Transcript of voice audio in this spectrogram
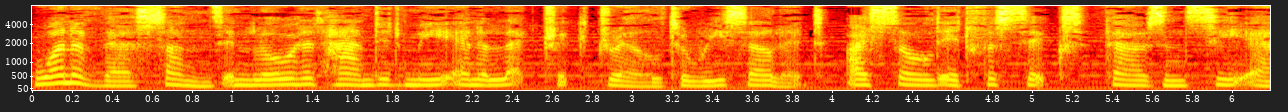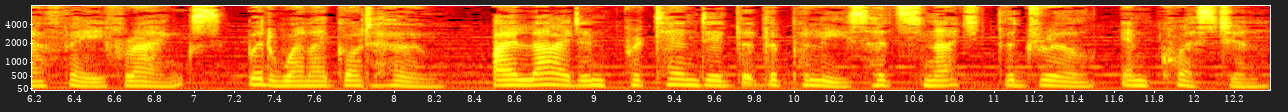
One of their sons-in-law had handed me an electric drill to resell it. I sold it for 6,000 CFA francs. But when I got home, I lied and pretended that the police had snatched the drill in question.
